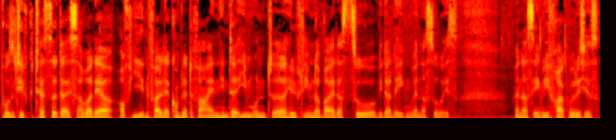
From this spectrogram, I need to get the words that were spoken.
positiv getestet, da ist aber der auf jeden Fall der komplette Verein hinter ihm und äh, hilft ihm dabei, das zu widerlegen, wenn das so ist, wenn das irgendwie fragwürdig ist.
